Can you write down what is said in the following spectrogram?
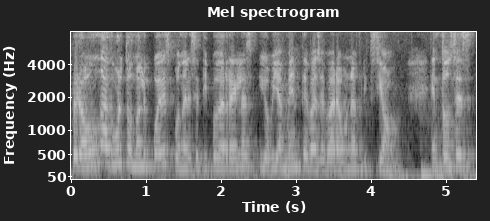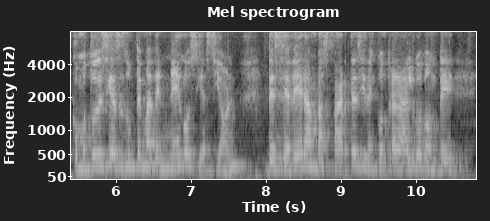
pero a un adulto no le puedes poner ese tipo de reglas y obviamente va a llevar a una fricción. Entonces, como tú decías, es un tema de negociación, de ceder ambas partes y de encontrar algo donde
